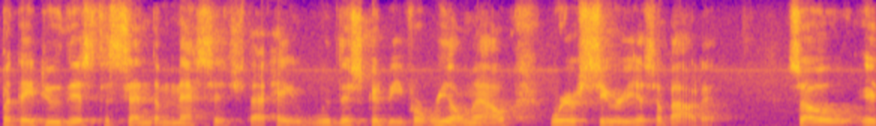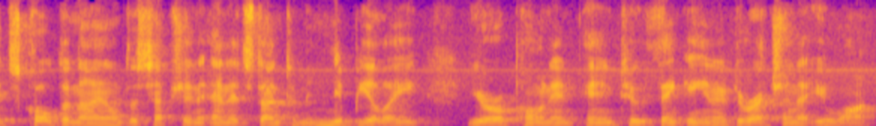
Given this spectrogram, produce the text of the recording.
but they do this to send a message that hey this could be for real now we're serious about it so it's called denial and deception, and it's done to manipulate your opponent into thinking in a direction that you want.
